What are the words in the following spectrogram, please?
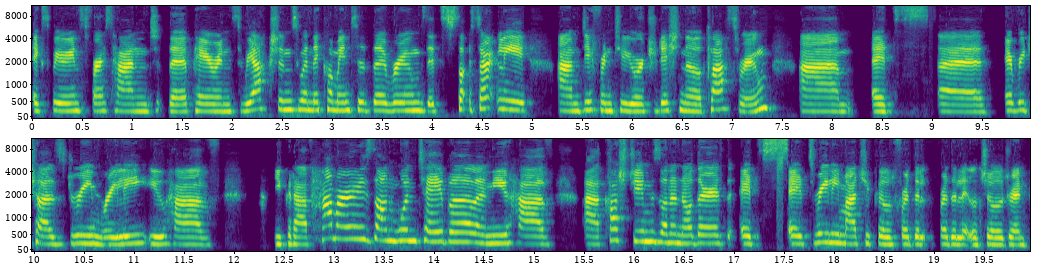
experienced firsthand the parents' reactions when they come into the rooms. It's certainly um, different to your traditional classroom. Um, it's uh, every child's dream, really. You have you could have hammers on one table and you have uh, costumes on another. It's it's really magical for the for the little children.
